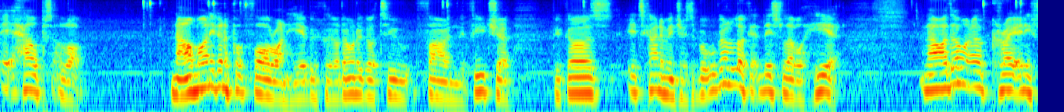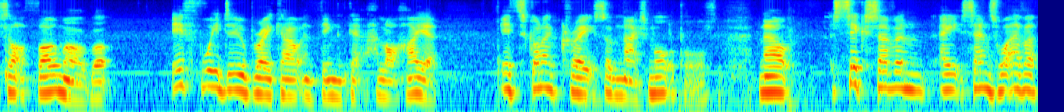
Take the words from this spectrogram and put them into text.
it helps a lot. Now, I'm only going to put four on here because I don't want to go too far in the future because it's kind of interesting. But we're going to look at this level here. Now, I don't want to create any sort of FOMO, but if we do break out and things get a lot higher, it's going to create some nice multiples. Now, six, seven, eight cents, whatever,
